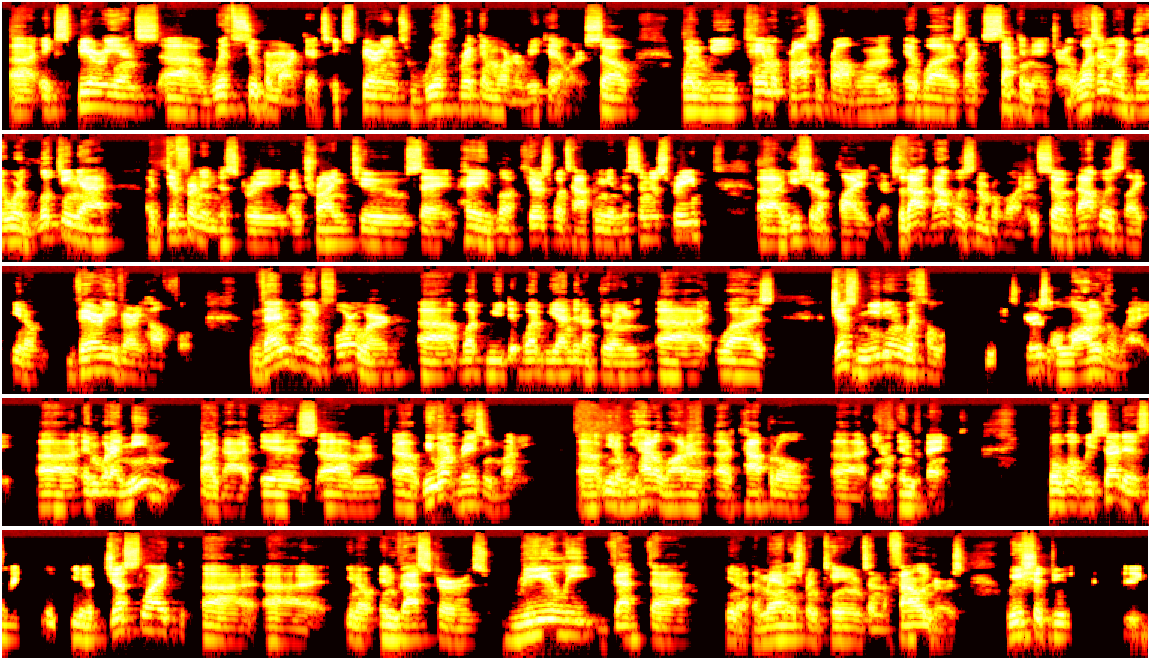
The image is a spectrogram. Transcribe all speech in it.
uh, experience uh, with supermarkets experience with brick and mortar retailers so when we came across a problem it was like second nature it wasn't like they were looking at a different industry and trying to say, hey, look, here's what's happening in this industry. Uh, you should apply it here. So that that was number one, and so that was like you know very very helpful. Then going forward, uh, what we did, what we ended up doing uh, was just meeting with investors along the way. Uh, and what I mean by that is um, uh, we weren't raising money. Uh, you know, we had a lot of capital, you know, in the bank. But what we said is like, you know, just like, uh, uh, you know, investors really vet the, you know, the management teams and the founders, we should do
